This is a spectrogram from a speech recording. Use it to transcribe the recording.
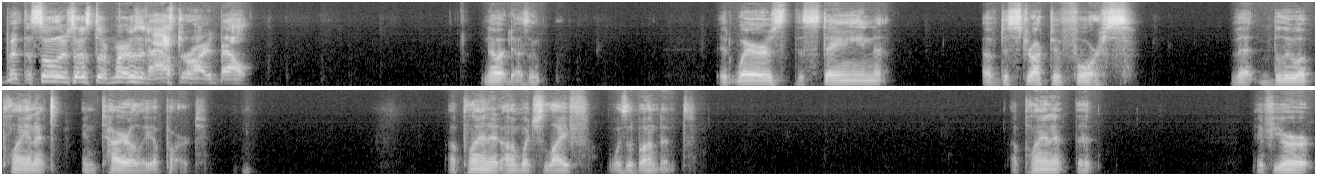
But the solar system wears an asteroid belt. No, it doesn't. It wears the stain of destructive force that blew a planet entirely apart a planet on which life was abundant. A planet that, if you're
